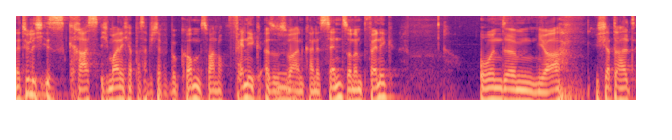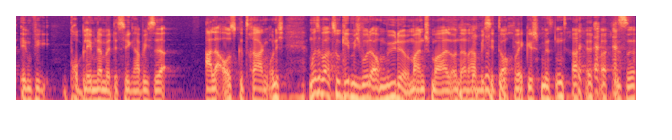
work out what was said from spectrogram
natürlich ist es krass. Ich meine, ich habe, was habe ich dafür bekommen? Es war noch Pfennig, also es waren keine Cent, sondern Pfennig. Und ähm, ja, ich hatte halt irgendwie ein Problem damit, deswegen habe ich sie alle ausgetragen. Und ich muss aber zugeben, ich wurde auch müde manchmal und dann habe ich sie doch weggeschmissen teilweise.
